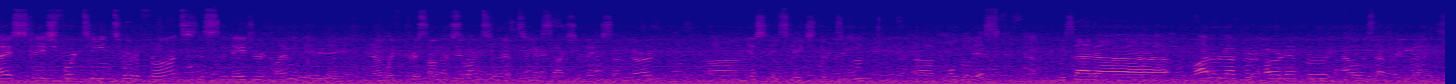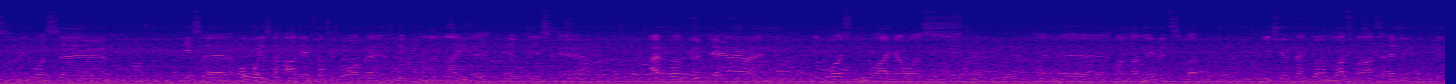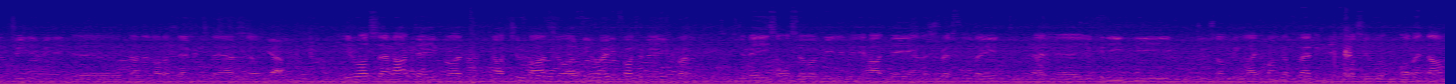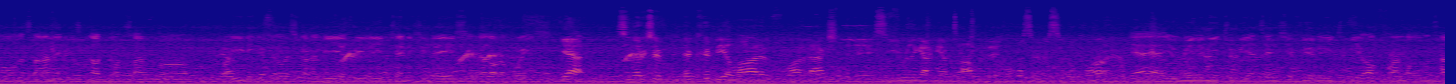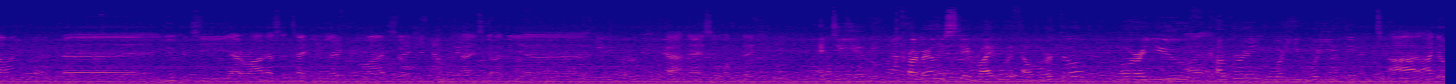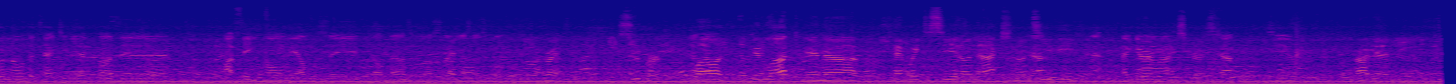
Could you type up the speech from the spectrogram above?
I have stage 14 Tour de France. This is the major climbing day today, and I'm with Chris Anker Sorensen of Team Saxo Bank SunGard. Um, yesterday, stage 13, uh, Col d'Aubisque. Was that a moderate effort, hard effort? How was that for you guys? It was. Um, it's uh, always a hard effort to go up a big climb like Hill Bisque. Uh, I felt good there, and it wasn't like I was on, uh, on my limits, but it shouldn't have gone much faster than it really, really done a lot of damage there. So yeah, it was a hard day, but not too hard. So I feel ready for today. But today is also a really, really hard day and a stressful day. And uh, you can easily do something like bunker flatting because you are up and down all the time, and it's not much time for, for eating. So it's going to be a really challenging day in a lot of ways. Yeah. So there's a, there could be a lot of a lot of action today. So you really got to be on top of it almost every single climb. Yeah, yeah. You really need to be attentive. You need to be up front all the time. Uh, you can uh, riders attacking left and right. So yeah, it's gonna be uh, yeah, asshole of the day. And do you primarily stay right with Alberto, or are you uh, covering? What do you What do you think? I, I don't know the tactic yet, but uh, I think normally I would say with Alberto as long as I Right. Super. Yeah. Well, good luck, and uh, can't wait to see it on action on yeah. TV. Yeah. Thank you very much. Chris. Yeah. See you. All right, man.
